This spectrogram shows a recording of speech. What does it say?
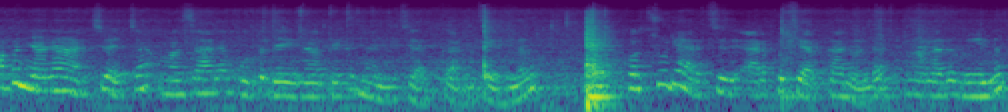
അപ്പം ഞാൻ അരച്ച് വെച്ച മസാല കൂട്ട് ഇതിനകത്തേക്ക് ഞാൻ ചേർക്കുകയാണ് ചെയ്യുന്നത്. കുറച്ചുകൂടി അരച്ച് അരപ്പ് ചേർക്കാനുണ്ട്. ഞാനത് വീണ്ടും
